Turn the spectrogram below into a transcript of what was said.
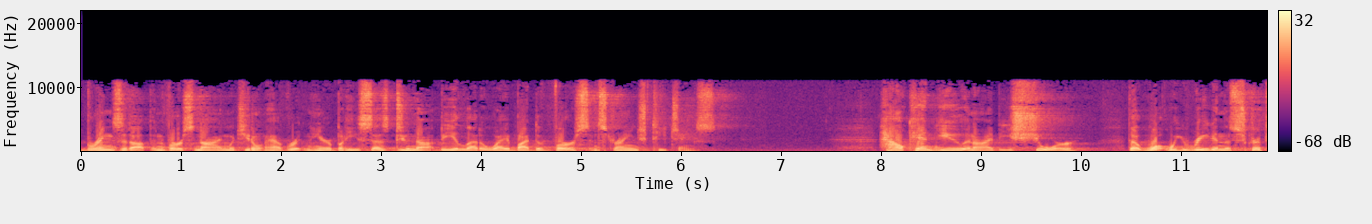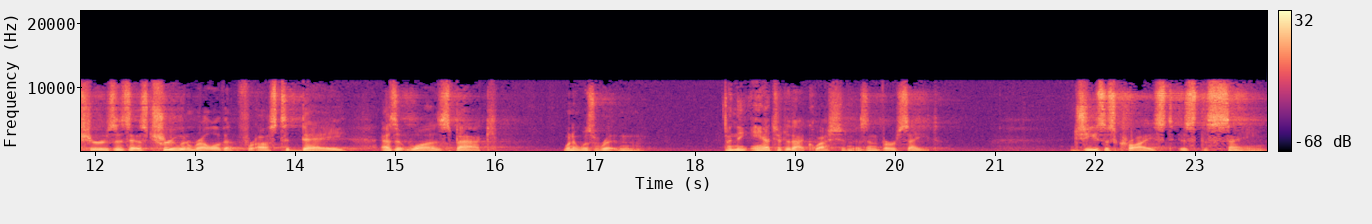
brings it up in verse 9, which you don't have written here, but he says, Do not be led away by diverse and strange teachings. How can you and I be sure that what we read in the scriptures is as true and relevant for us today as it was back when it was written? And the answer to that question is in verse 8. Jesus Christ is the same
